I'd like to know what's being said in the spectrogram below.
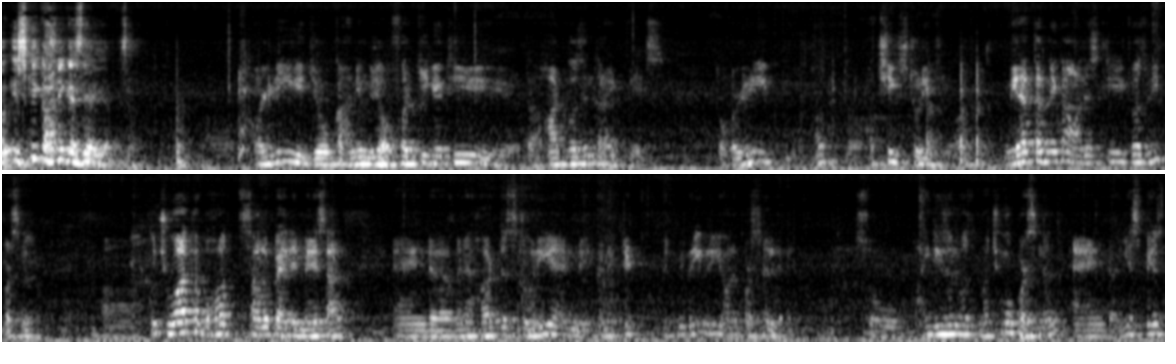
तो इसकी कहानी कैसे आई आपके साथ? ऑलरेडी जो कहानी मुझे ऑफ़र की गई थी the heart was in the right place तो ऑलरेडी बहुत अच्छी स्टोरी थी और मेरा करने का honestly it was very personal कुछ हुआ था बहुत सालों पहले मेरे साथ and when I heard the story and connected with me very very on a personal level so my reason was much more personal and ये स्पेस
